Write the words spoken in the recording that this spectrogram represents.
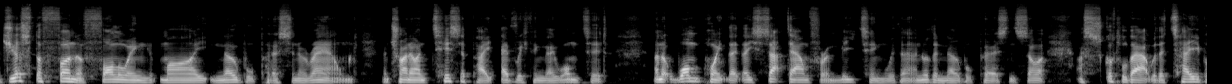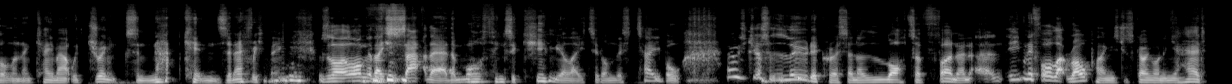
just the fun of following my noble person around and trying to anticipate everything they wanted And at one point, they, they sat down for a meeting with another noble person. So I, I scuttled out with a table and then came out with drinks and napkins and everything. It was the longer they sat there, the more things accumulated on this table. It was just ludicrous and a lot of fun. And, and even if all that role playing is just going on in your head,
